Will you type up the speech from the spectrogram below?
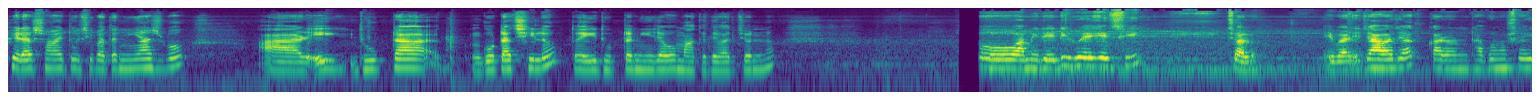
ফেরার সময় তুলসী পাতা নিয়ে আসব। আর এই ধূপটা গোটা ছিল, তো এই ধূপটা নিয়ে যাব মাকে দেওয়ার জন্য। তো আমি রেডি হয়ে গেছি। চলো, এবারে যাওয়া যাক, কারণ ঠাকুরমশাই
